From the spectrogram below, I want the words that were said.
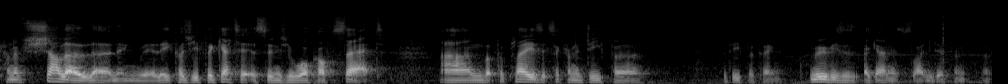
kind of shallow learning, really, because you forget it as soon as you walk off set. Um, but for plays, it's a kind of deeper, a deeper thing. Movies, is, again, is slightly different. But.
